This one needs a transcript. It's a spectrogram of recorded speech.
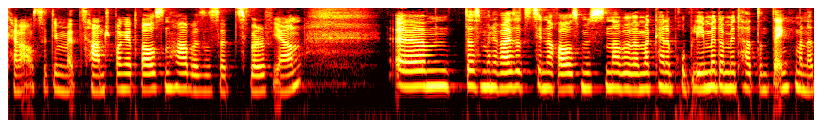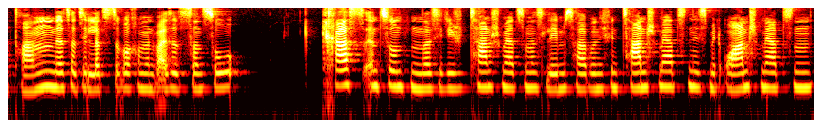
keine Ahnung, seitdem ich meine Zahnspange draußen habe, also seit zwölf Jahren, ähm, dass meine Weisheitszähne raus müssen, aber wenn man keine Probleme damit hat, dann denkt man nicht dran. Jetzt hat sich letzte Woche mein Weisheitszahn so krass entzünden, dass ich die Zahnschmerzen meines Lebens habe und ich finde Zahnschmerzen ist mit Ohrenschmerzen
